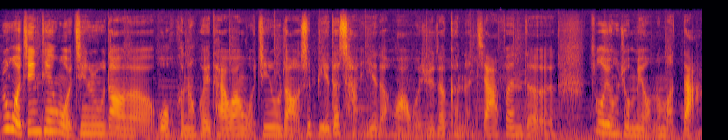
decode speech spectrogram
如果今天我进入到了，我可能回台湾，我进入到的是别的产业的话，我觉得可能加分的作用就没有那么大。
